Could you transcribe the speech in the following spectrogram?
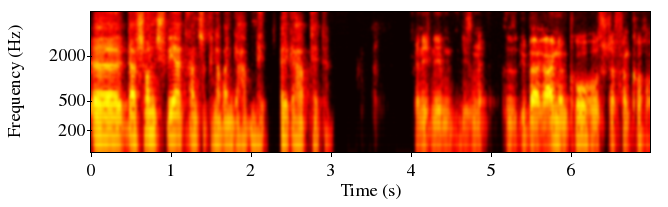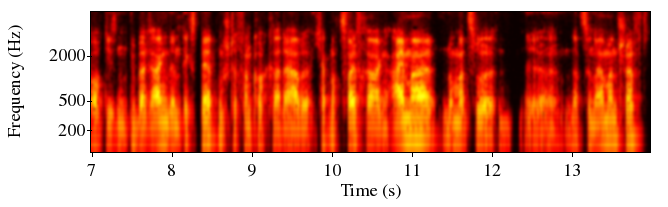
äh, da schon schwer dran zu knabbern gehabt, äh, gehabt hätte. Wenn ich neben diesem überragenden Co-Host Stefan Koch auch diesen überragenden Experten Stefan Koch gerade habe, ich habe noch zwei Fragen. Einmal nochmal zur äh, Nationalmannschaft.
